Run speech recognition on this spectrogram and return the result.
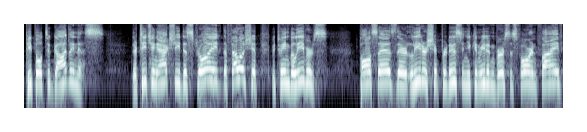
people to godliness. Their teaching actually destroyed the fellowship between believers. Paul says their leadership produced, and you can read it in verses 4 and 5,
